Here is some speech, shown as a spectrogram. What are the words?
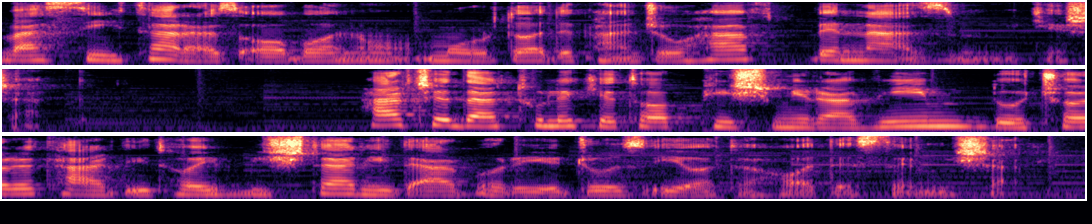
وسیعتر از آبان و مرداد 57 به نظم می کشد. هرچه در طول کتاب پیش می رویم دچار تردیدهای بیشتری درباره جزئیات حادثه می شویم.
